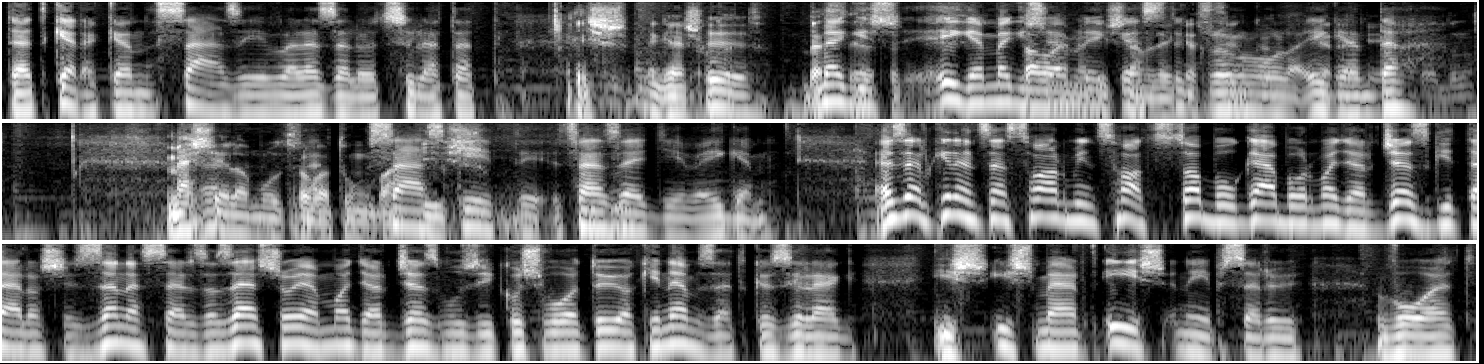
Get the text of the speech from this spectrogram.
tehát kereken száz évvel ezelőtt született. És igen, sokat ő, meg is, igen, meg is Tavaly emlékeztünk, meg is róla. Igen, de Mesél a múlt rovatunkban 102, is. 101 éve, igen. 1936 Szabó Gábor magyar jazzgitáros és zeneszerz, az első olyan magyar jazzmuzikus volt ő, aki nemzetközileg is ismert és népszerű volt.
